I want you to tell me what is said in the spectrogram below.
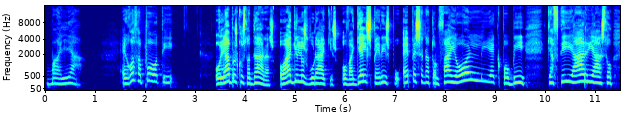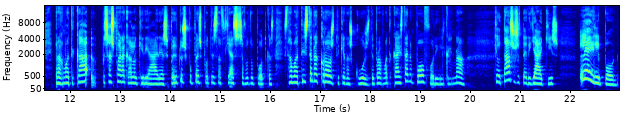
μαλλιά. Εγώ θα πω ότι ο Λάμπρος Κωνσταντάρας, ο Άγγελος Βουράκης, ο Βαγγέλης Περής που έπεσε να τον φάει όλη η εκπομπή και αυτή η Άρια στο... Πραγματικά, σας παρακαλώ κυρία Άρια, σε περίπτωση που πέσει ποτέ στα αυτιά σας σε αυτό το podcast, σταματήστε να κρόζετε και να σκούζετε. Πραγματικά είστε ανυπόφοροι, ειλικρινά. Και ο Τάσος ο Τεριάκης, Λέει λοιπόν,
